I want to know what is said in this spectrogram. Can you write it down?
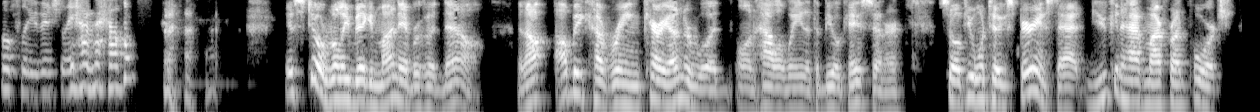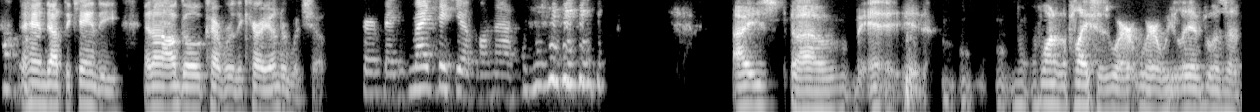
hopefully eventually have a house. It's still really big in my neighborhood now. And I'll, I'll be covering Carrie Underwood on Halloween at the BOK Center. So if you want to experience that, you can have my front porch to hand out the candy and I'll go cover the Carrie Underwood show. Perfect. Might take you up on that. I used uh, it, it, one of the places where where we lived was a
